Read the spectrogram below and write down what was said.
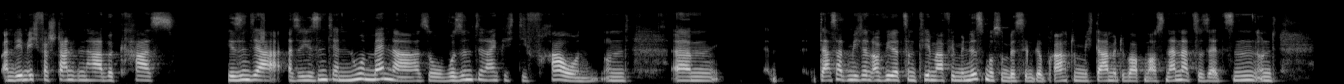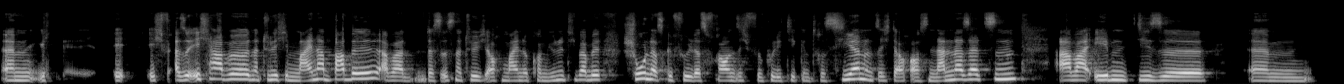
an dem ich verstanden habe, krass, hier sind ja, also hier sind ja nur Männer, so, wo sind denn eigentlich die Frauen? Und ähm, das hat mich dann auch wieder zum Thema Feminismus so ein bisschen gebracht, um mich damit überhaupt mal auseinanderzusetzen. Und ähm, ich, ich, also ich habe natürlich in meiner Bubble, aber das ist natürlich auch meine Community-Bubble, schon das Gefühl, dass Frauen sich für Politik interessieren und sich da auch auseinandersetzen. Aber eben diese, ähm,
